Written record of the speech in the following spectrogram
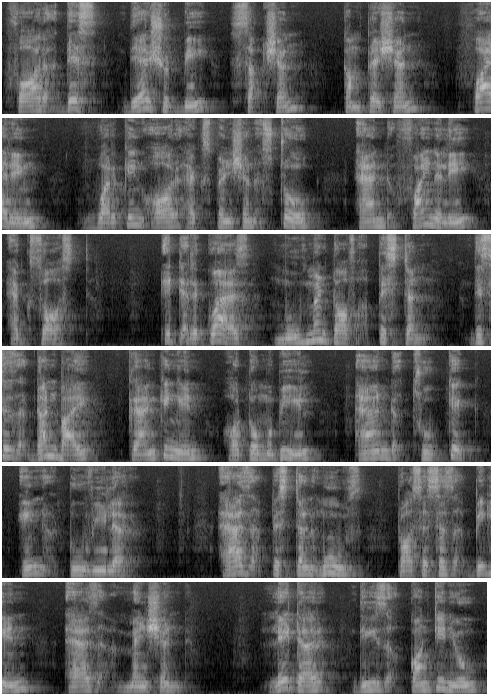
For this, there should be suction, compression, firing, working or expansion stroke, and finally exhaust. It requires movement of a piston. This is done by cranking in automobile and through kick in two-wheeler. As piston moves, processes begin as mentioned. Later, these continue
